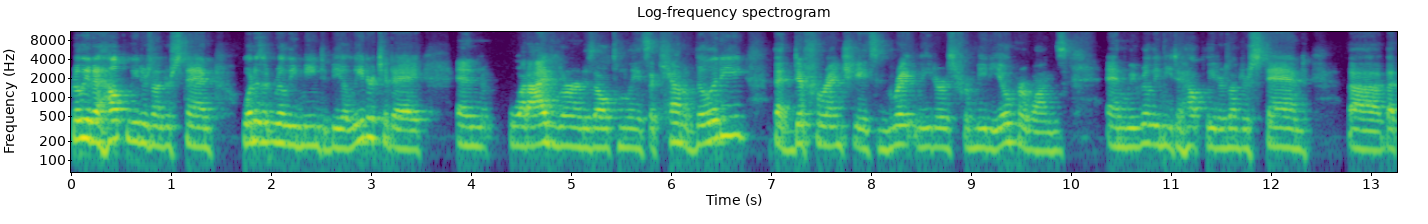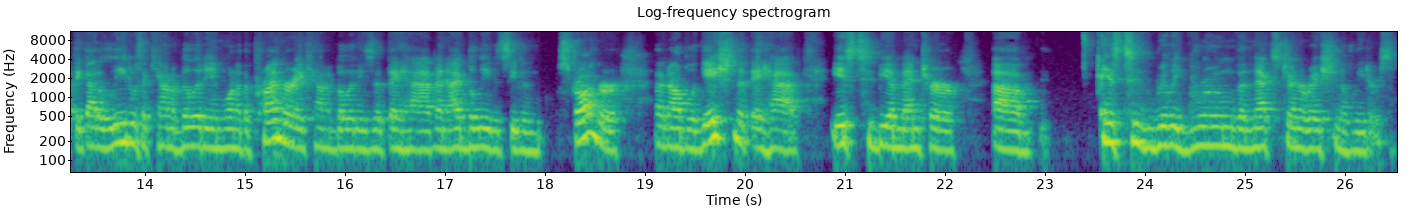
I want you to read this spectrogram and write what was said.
really to help leaders understand what does it really mean to be a leader today and what I've learned is ultimately it's accountability that differentiates great leaders from mediocre ones. And we really need to help leaders understand uh, that they got to lead with accountability. And one of the primary accountabilities that they have, and I believe it's even stronger, an obligation that they have is to be a mentor, um, is to really groom the next generation of leaders.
